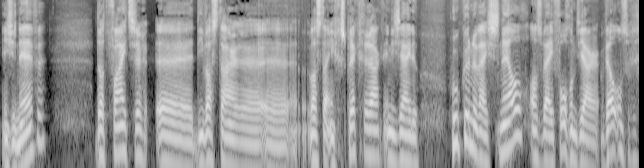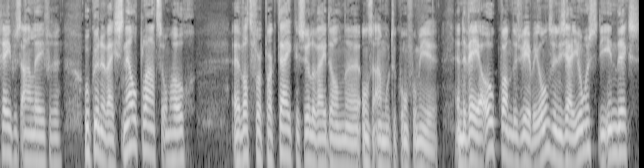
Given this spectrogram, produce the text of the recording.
in Genève... dat Pfizer, uh, die was daar, uh, was daar in gesprek geraakt en die zeiden... hoe kunnen wij snel, als wij volgend jaar wel onze gegevens aanleveren... hoe kunnen wij snel plaatsen omhoog Uh, wat voor praktijken zullen wij dan ons aan moeten conformeren? En de WHO kwam dus weer bij ons en die zei... jongens, die index,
